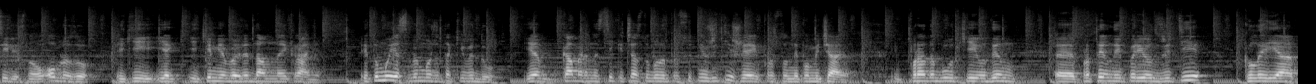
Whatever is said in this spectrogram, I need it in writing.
цілісного образу, який, як, яким я виглядав на екрані. І тому я себе може так і веду. Я, камери настільки часто були присутні в житті, що я їх просто не помічаю. І, правда, був такий один е, противний період в житті, коли я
